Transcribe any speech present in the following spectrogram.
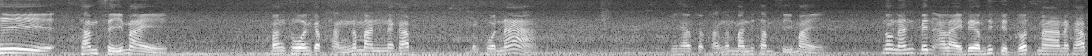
ที่ทำสีใหม่ บางโคลนกับถังน้ำมันนะครับบางโคลนหน้านี่ครับกับถังน้ำมันที่ทำสีใหม่ นอกนั้นเป็นอะไหล่เดิมที่ติดรถมานะครับ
